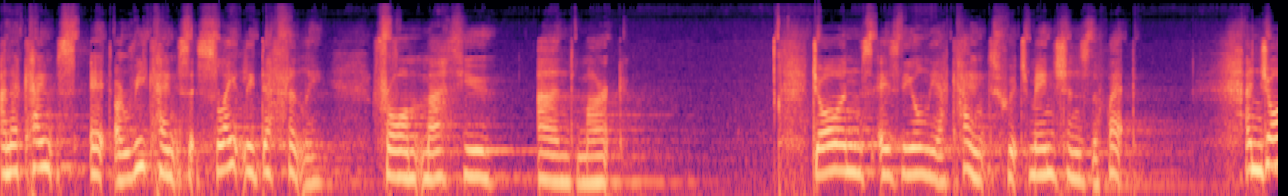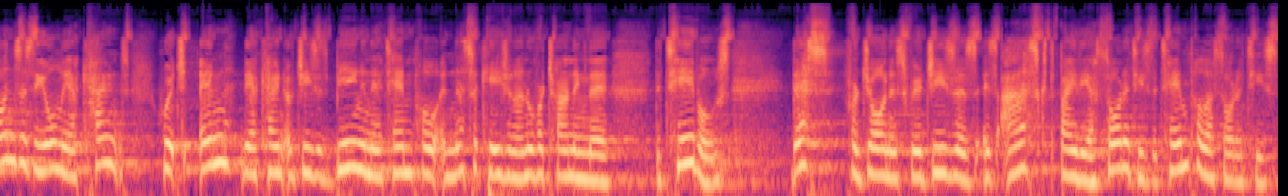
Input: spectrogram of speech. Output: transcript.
and accounts it or recounts it slightly differently from Matthew and Mark. John's is the only account which mentions the whip. And John's is the only account which, in the account of Jesus being in the temple in this occasion and overturning the, the tables, this for John is where Jesus is asked by the authorities, the temple authorities,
